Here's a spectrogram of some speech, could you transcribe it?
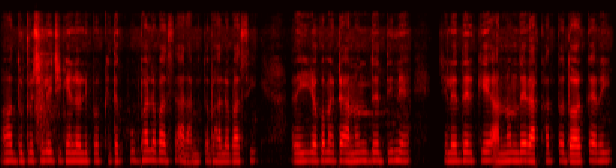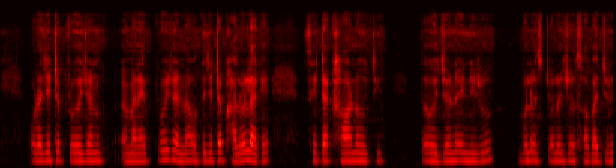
আমার দুটো ছেলে চিকেন ললিপপ খেতে খুব ভালোবাসে, আর আমি তো ভালোবাসি। আর এই রকম একটা আনন্দের দিনে ছেলেদেরকে আনন্দে রাখার তো দরকারই। ওরা যেটা প্রয়োজন মানে প্রয়োজন না, ওদের যেটা ভালো লাগে সেটা খাওয়ানো উচিত। তো ওই জন্যই নিরু বলো, চলো সবার জন্য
